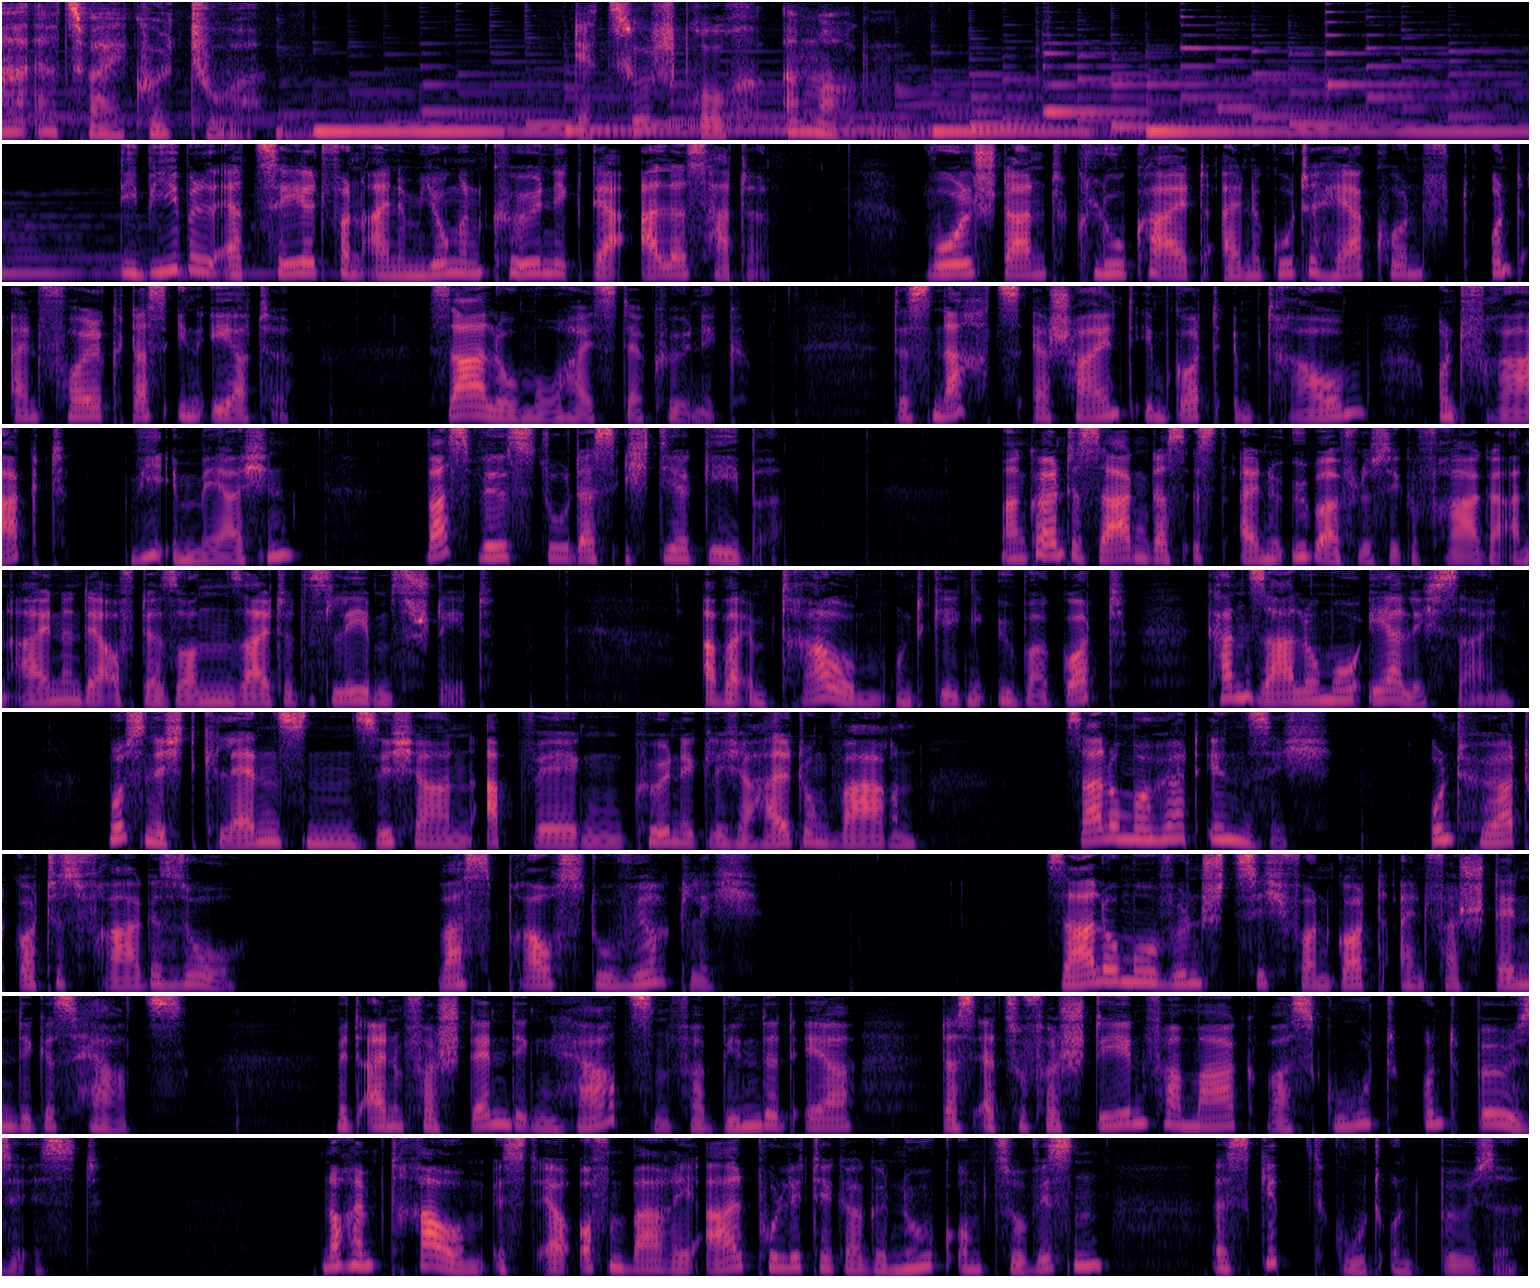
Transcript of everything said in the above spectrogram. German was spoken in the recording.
HR2 Kultur. Der Zuspruch am Morgen. Die Bibel erzählt von einem jungen König, der alles hatte. Wohlstand, Klugheit, eine gute Herkunft und ein Volk, das ihn ehrte. Salomo heißt der König. Des Nachts erscheint ihm Gott im Traum und fragt, wie im Märchen, Was willst du, dass ich dir gebe? Man könnte sagen, das ist eine überflüssige Frage an einen, der auf der Sonnenseite des Lebens steht. Aber im Traum und gegenüber Gott kann Salomo ehrlich sein, muss nicht glänzen, sichern, abwägen, königliche Haltung wahren. Salomo hört in sich und hört Gottes Frage so Was brauchst du wirklich? Salomo wünscht sich von Gott ein verständiges Herz. Mit einem verständigen Herzen verbindet er, dass er zu verstehen vermag, was gut und böse ist. Noch im Traum ist er offenbar Realpolitiker genug, um zu wissen, es gibt Gut und Böse.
